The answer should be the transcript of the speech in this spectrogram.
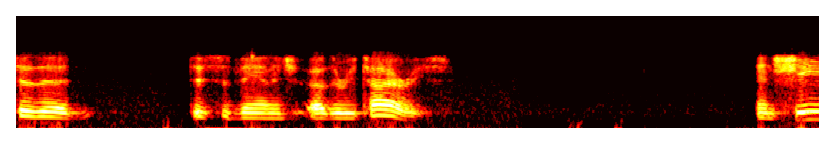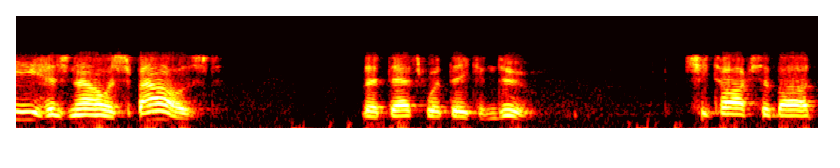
to the disadvantage of the retirees. And she has now espoused that that's what they can do. She talks about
